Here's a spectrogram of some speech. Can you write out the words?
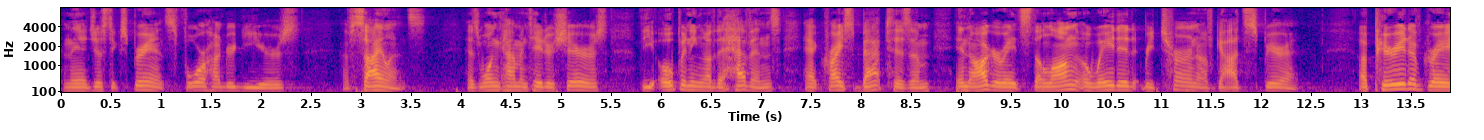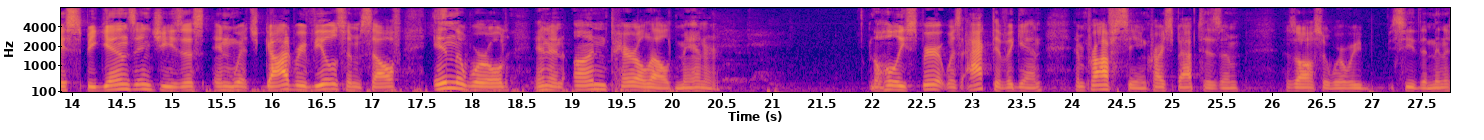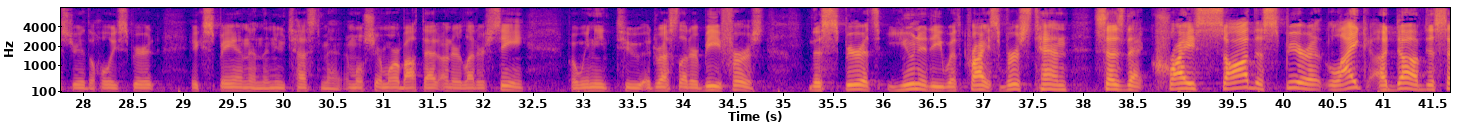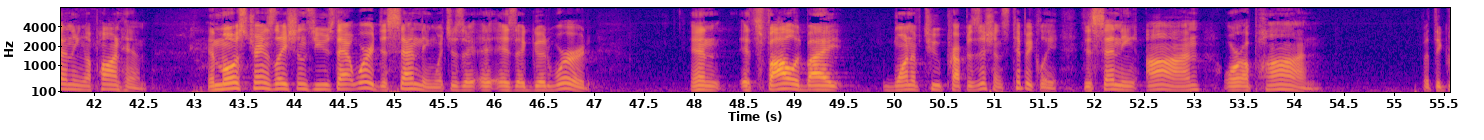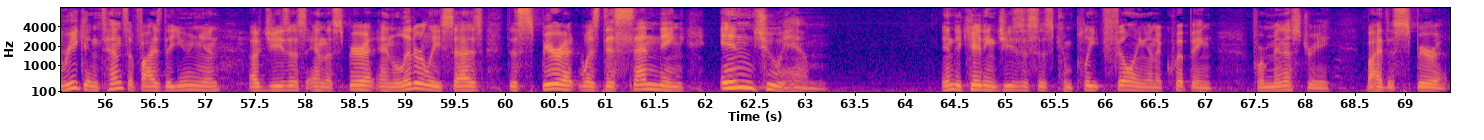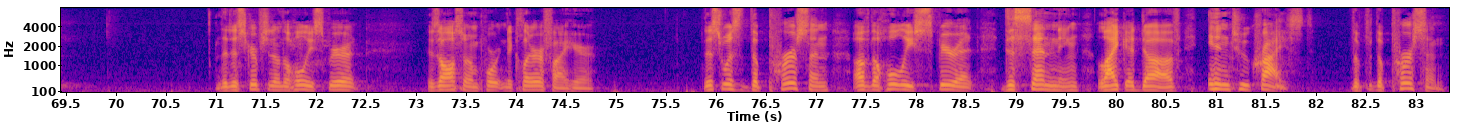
and they had just experienced 400 years of silence. As one commentator shares, the opening of the heavens at Christ's baptism inaugurates the long awaited return of God's Spirit a period of grace begins in Jesus in which God reveals himself in the world in an unparalleled manner. The Holy Spirit was active again in prophecy, and Christ's baptism is also where we see the ministry of the Holy Spirit expand in the New Testament. And we'll share more about that under letter C, but we need to address letter B first. The Spirit's unity with Christ. Verse 10 says that Christ saw the Spirit like a dove descending upon him. And most translations use that word, descending, which is a, is a good word. And it's followed by one of two prepositions, typically descending on or upon. But the Greek intensifies the union of Jesus and the Spirit and literally says the Spirit was descending into him, indicating Jesus' complete filling and equipping for ministry by the Spirit. The description of the Holy Spirit is also important to clarify here. This was the person of the Holy Spirit descending like a dove into Christ. The, the person.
